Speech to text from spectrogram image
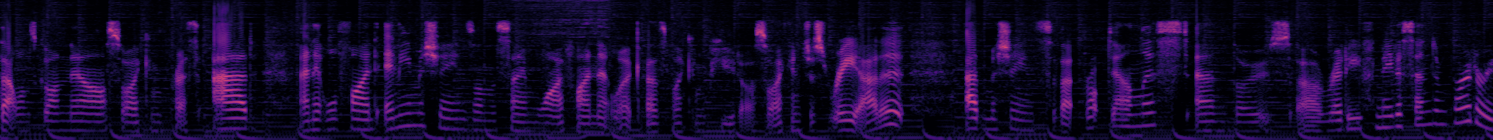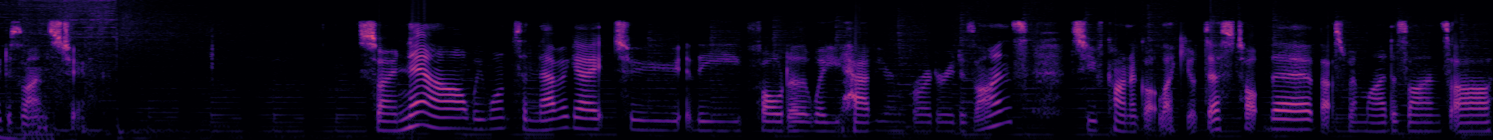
That one's gone now, so I can press add and it will find any machines on the same Wi-Fi network as my computer. So I can just re-add it, add machines to that drop-down list, and those are ready for me to send embroidery designs to. So now we want to navigate to the folder where you have your embroidery designs. So you've kind of got like your desktop there, that's where my designs are,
